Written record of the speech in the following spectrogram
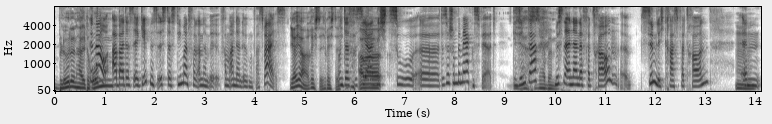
blödeln halt genau, rum. aber das Ergebnis ist, dass niemand von anderem, äh, vom anderen irgendwas weiß. Ja, ja, richtig, richtig. Und das ist aber, ja nicht zu, äh, das ist ja schon bemerkenswert. Die sind da, sehr bem- müssen einander vertrauen, äh, ziemlich krass vertrauen, Mhm. ähm,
